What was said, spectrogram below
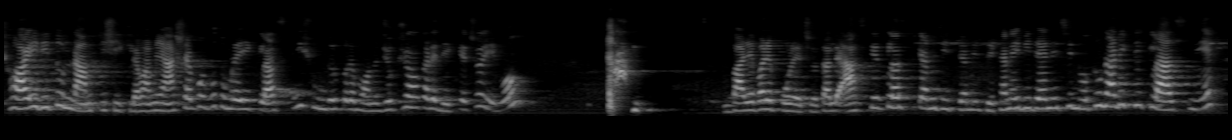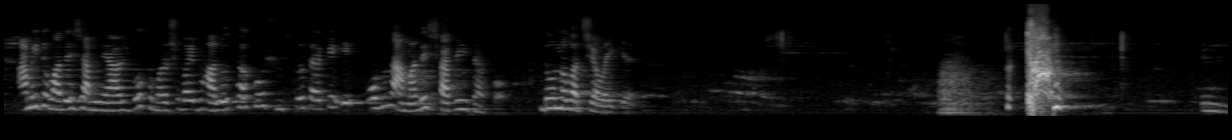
ছয় ঋতুর নামটি শিখলাম। আমি আশা করব তোমরা এই ক্লাসটি সুন্দর করে মনোযোগ সহকারে দেখেছ এবং বারে বারে পড়েছো। তাহলে আজকের ক্লাস থেকে আমি আমি সেখানেই বিদায় নিচ্ছি, নতুন আরেকটি ক্লাস নিয়ে আমি তোমাদের সামনে আসব। তোমরা সবাই ভালো থাকো, সুস্থ থাকে এবং আমাদের সাথেই থাকো। ধন্যবাদ সবাইকে। উম।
